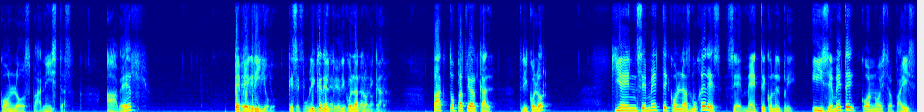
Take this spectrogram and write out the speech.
con los panistas. A ver. Pepe Grillo, que se publica en el periódico La Crónica. Pacto patriarcal. Tricolor quien se mete con las mujeres, se mete con el PRI y se mete con nuestro país,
